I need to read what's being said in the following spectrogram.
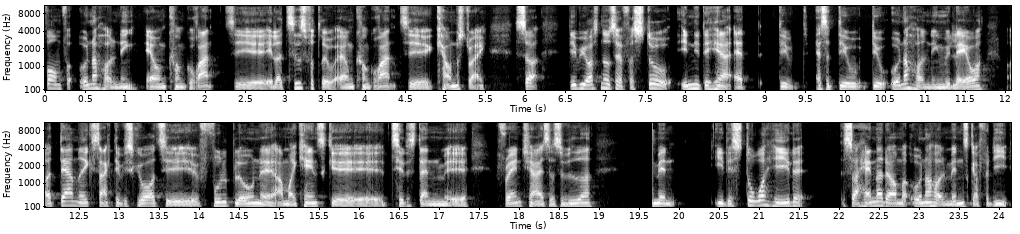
form for underholdning er jo en konkurrent til, eller tidsfordriv er jo en konkurrent til Counter-Strike. Så det er vi også nødt til at forstå inde i det her, at det, altså det, er jo, det er jo underholdning, vi laver, og dermed ikke sagt, at vi skal gå over til full-blown øh, amerikanske øh, tilstand med franchise osv., men i det store hele så handler det om at underholde mennesker, fordi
